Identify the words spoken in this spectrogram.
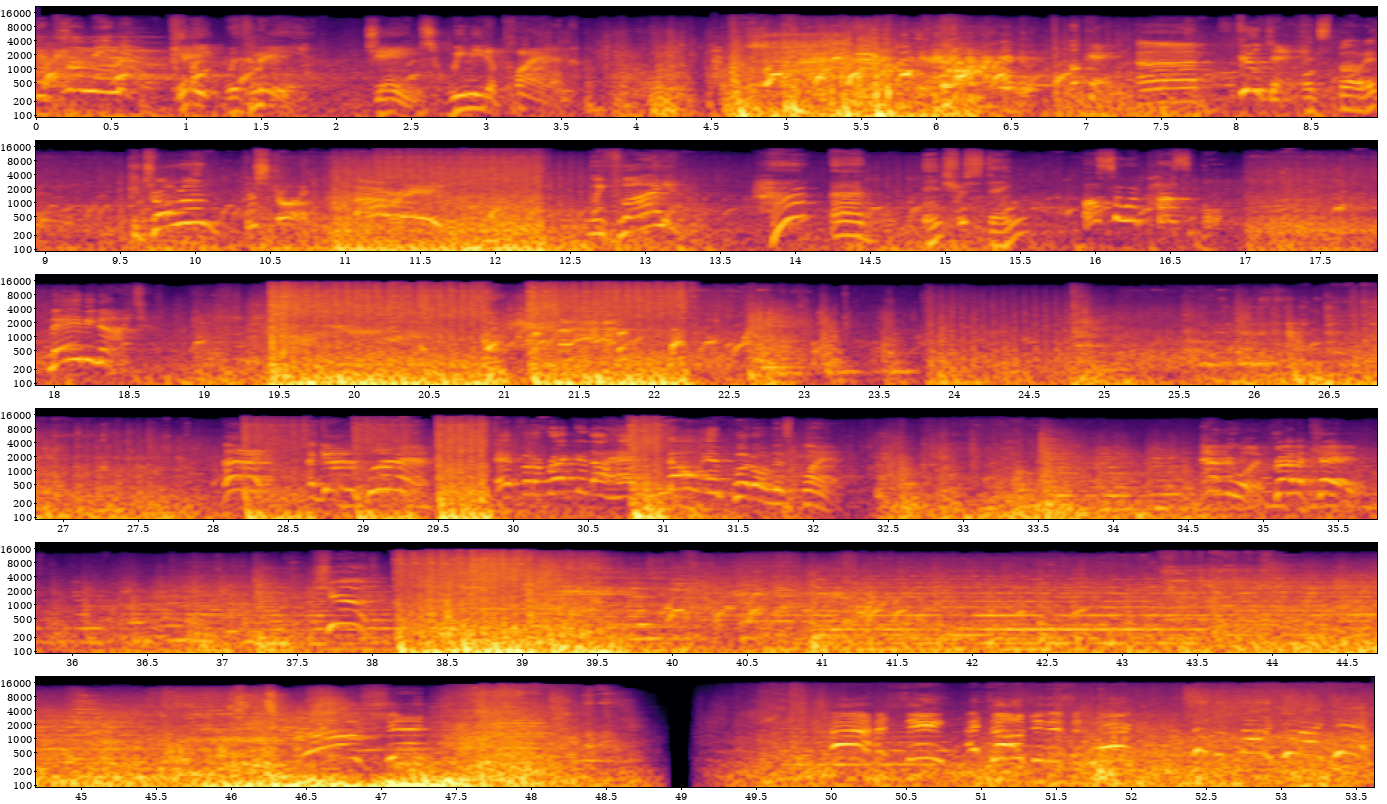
You're coming. Kait, with me. James, we need a plan. Okay, uh, fuel tank. Exploded. Control room? Destroyed. Hurry! We fly? Huh? Uh, interesting. Also impossible. Maybe not. Hey! I got a plan! And for the record, I had no input on this plan. Everyone, grab a cable! Shoot! See? I told you this would work! This is not a good idea!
